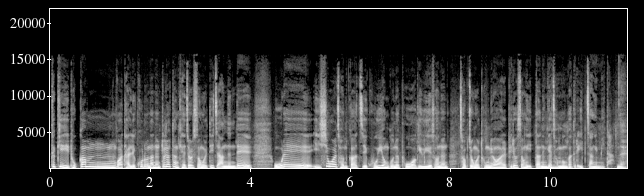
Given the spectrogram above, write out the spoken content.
특히 독감과 달리 코로나는 뚜렷한 계절성을 띠지 않는데 올해 이 10월 전까지 고위험군을 보호하기 위해서는 접종을 독려할 필요성이 있다는 게 전문가들의 입장입니다. 네.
